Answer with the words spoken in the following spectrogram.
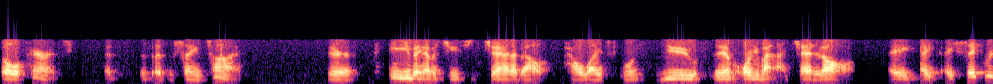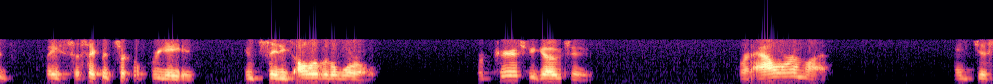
fellow parents at, at the same time. There, and you may have a chance to chat about how life's going for you, for them, or you might not chat at all. A, a, a sacred space, a sacred circle created in cities all over the world where parents can go to for an hour a month and just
